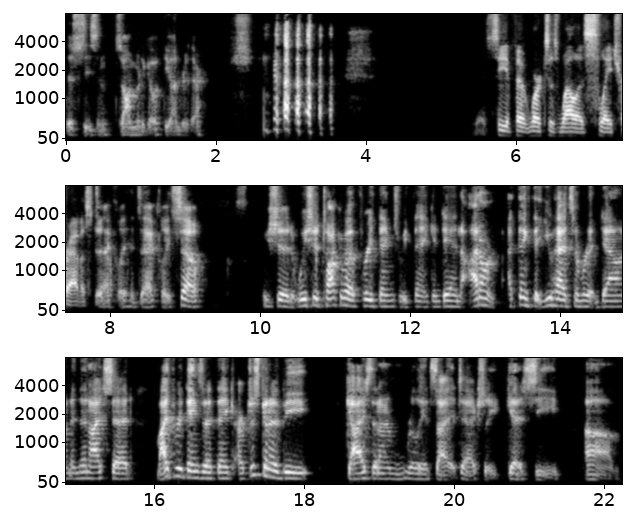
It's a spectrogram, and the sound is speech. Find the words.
this season, so I'm gonna go with the under there. see if it works as well as Slay Travis did. Exactly, exactly. So we should we should talk about three things we think. And Dan, I don't I think that you had some written down, and then I said my three things that I think are just going to be guys that I'm really excited to actually get to see um,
